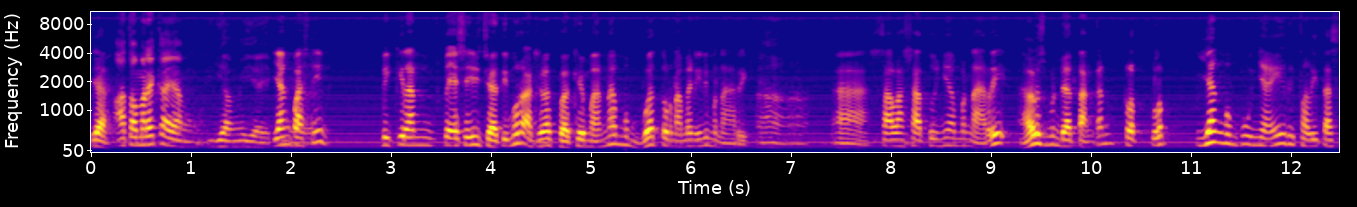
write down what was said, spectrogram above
Ya, atau mereka yang yang iya? yang iya. pasti pikiran PSSI Jawa Timur adalah bagaimana membuat turnamen ini menarik. Ah, ah. Nah, salah satunya menarik harus mendatangkan klub-klub yang mempunyai rivalitas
